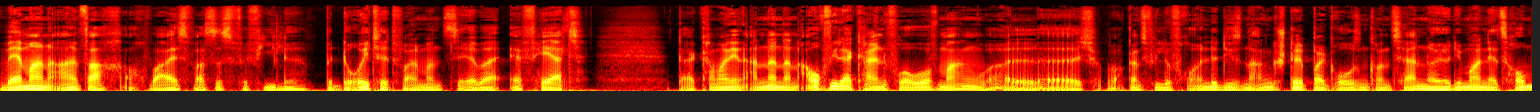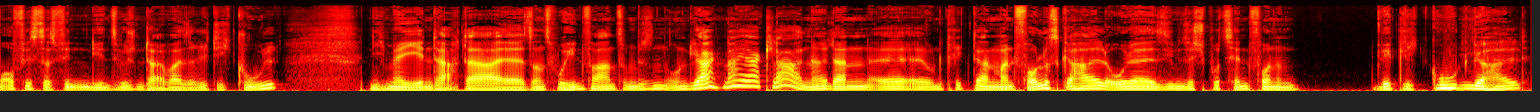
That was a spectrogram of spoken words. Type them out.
wenn man einfach auch weiß, was es für viele bedeutet, weil man es selber erfährt. Da kann man den anderen dann auch wieder keinen Vorwurf machen, weil äh, ich habe auch ganz viele Freunde, die sind angestellt bei großen Konzernen. Naja, die machen jetzt Homeoffice, das finden die inzwischen teilweise richtig cool. Nicht mehr jeden Tag da äh, sonst wohin fahren zu müssen. Und ja, naja, klar, ne, dann äh, und kriegt dann mal ein volles Gehalt oder 67 Prozent von einem wirklich guten Gehalt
